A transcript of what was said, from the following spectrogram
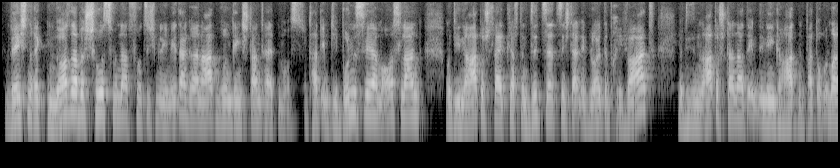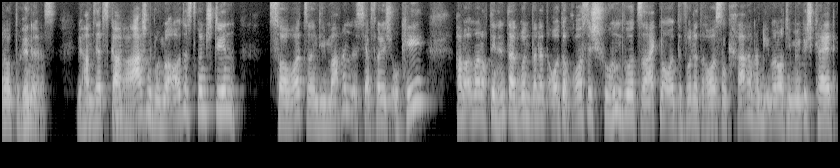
welchen direkten Mörserbeschuss 140 mm Granaten, wo ein Ding standhalten muss. Das hat eben die Bundeswehr im Ausland und die NATO-Streitkräfte und das setzt sich dann eben Leute privat mit diesem NATO-Standard eben in den Garten, was auch immer dort drin ist. Wir haben selbst hm. Garagen, wo nur Autos drinstehen. So what, sollen die machen, ist ja völlig okay. Haben wir immer noch den Hintergrund, wenn das Auto rausgeschoben wird, sagt man, und es würde draußen krachen, haben die immer noch die Möglichkeit,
